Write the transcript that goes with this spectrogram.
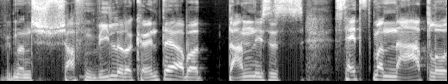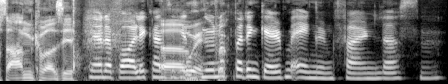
wie man es schaffen will oder könnte, aber dann ist es, setzt man nahtlos an quasi. Ja, der Pauli kann sich Ui. jetzt nur noch bei den gelben Engeln fallen lassen.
